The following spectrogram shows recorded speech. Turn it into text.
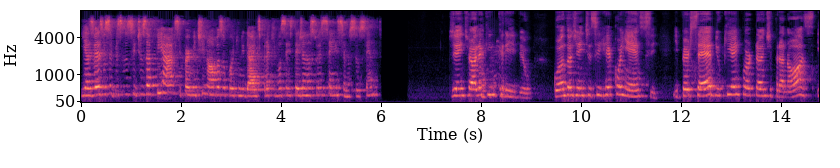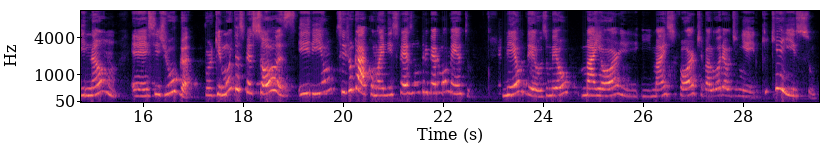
E às vezes você precisa se desafiar, se permitir novas oportunidades para que você esteja na sua essência, no seu centro. Gente, olha que incrível. Quando a gente se reconhece e percebe o que é importante para nós e não é, se julga, porque muitas pessoas iriam se julgar, como a Enis fez num primeiro momento. Meu Deus, o meu maior e, e mais forte valor é o dinheiro. O que, que é isso?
